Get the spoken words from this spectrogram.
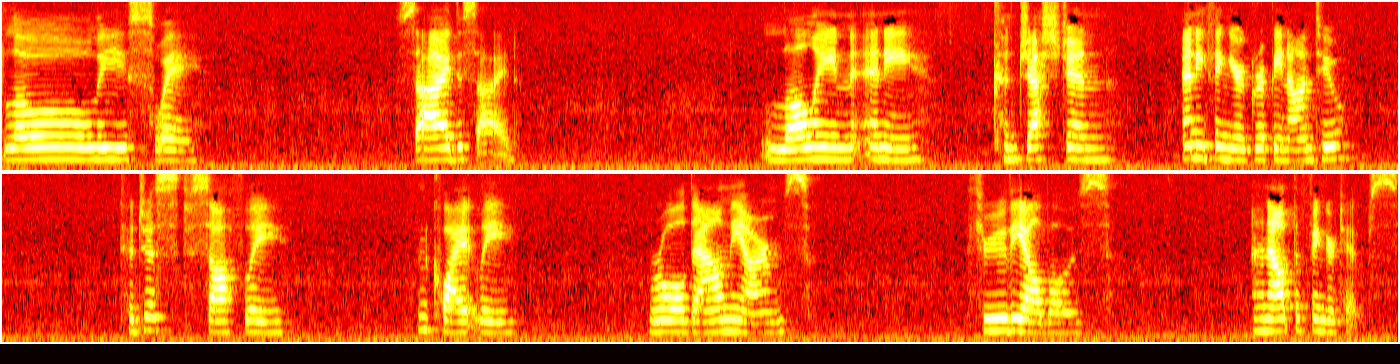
slowly sway side to side, lulling any congestion, anything you're gripping onto, to just softly and quietly roll down the arms, through the elbows, and out the fingertips.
